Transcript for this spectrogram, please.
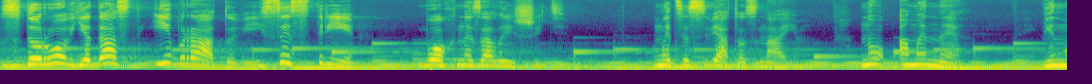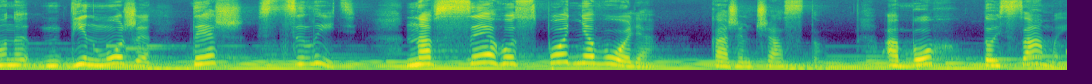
здоров'я дасть і братові, і сестрі, Бог не залишить. Ми це свято знаємо. Ну, а мене він, він може теж зцілить. На все Господня воля, кажем часто. А Бог той самий,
